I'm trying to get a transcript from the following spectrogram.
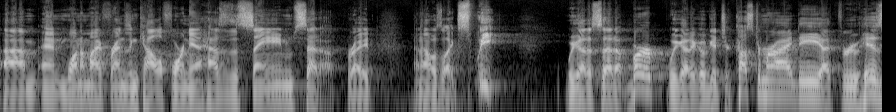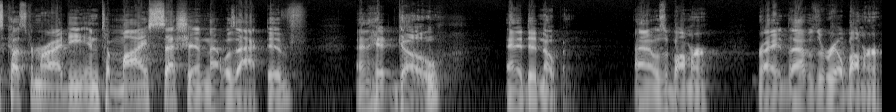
Um, and one of my friends in California has the same setup, right? And I was like, sweet, we got to set up burp. We got to go get your customer ID. I threw his customer ID into my session that was active and hit go, and it didn't open. And it was a bummer, right? That was a real bummer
